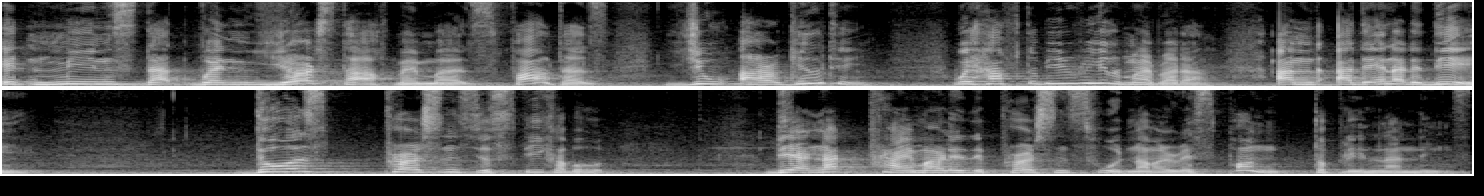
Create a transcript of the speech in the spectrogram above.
it means that when your staff members falters, you are guilty. We have to be real, my brother. And at the end of the day, those persons you speak about, they are not primarily the persons who would normally respond to plane landings.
